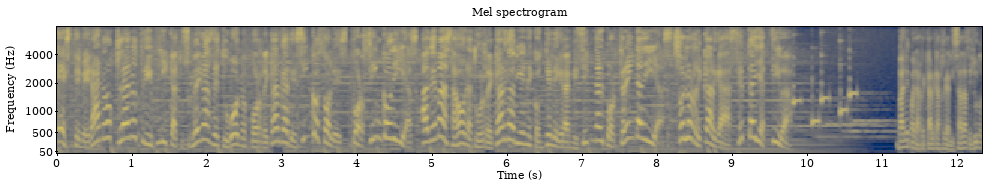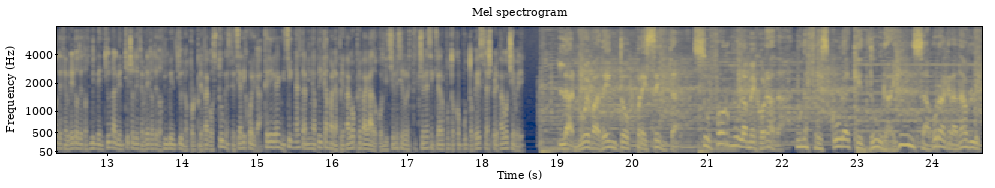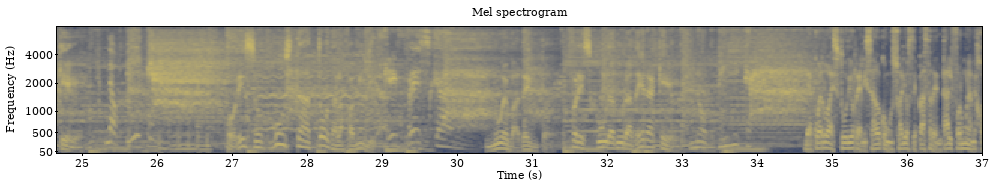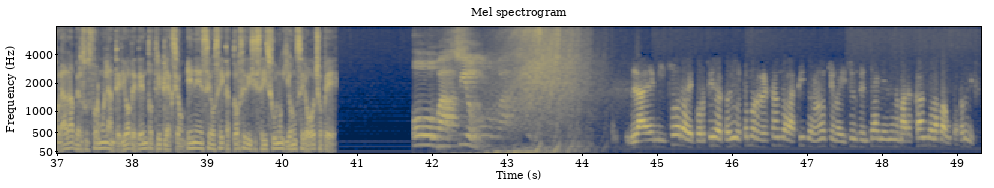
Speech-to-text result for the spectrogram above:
Este verano, Claro triplica tus megas de tu bono por recarga de 5 soles por 5 días. Además, ahora tu recarga viene con Telegram y Signal por 30 días. Solo recarga, acepta y activa. Vale para recargas realizadas del 1 de febrero de 2021 al 28 de febrero de 2021 por prepago Zoom especial y juega. Telegram y Signal también aplican para prepago prepagado. Condiciones y restricciones en claro.com.p slash prepago chévere. La nueva Dento presenta su fórmula mejorada, una frescura que dura y un sabor agradable que... ¡No pica! Por eso gusta a toda la familia. ¡Qué fresca! Nueva Dento. Frescura duradera que... ¡No pica! De acuerdo a estudio realizado con usuarios de pasta dental fórmula mejorada versus fórmula anterior de Dento Triple Acción, NSOC 14161-08P. Ovación. La emisora deportiva de Perú, estamos regresando a las 7 de la noche en la edición central y viene marcando la pauta. Permiso.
